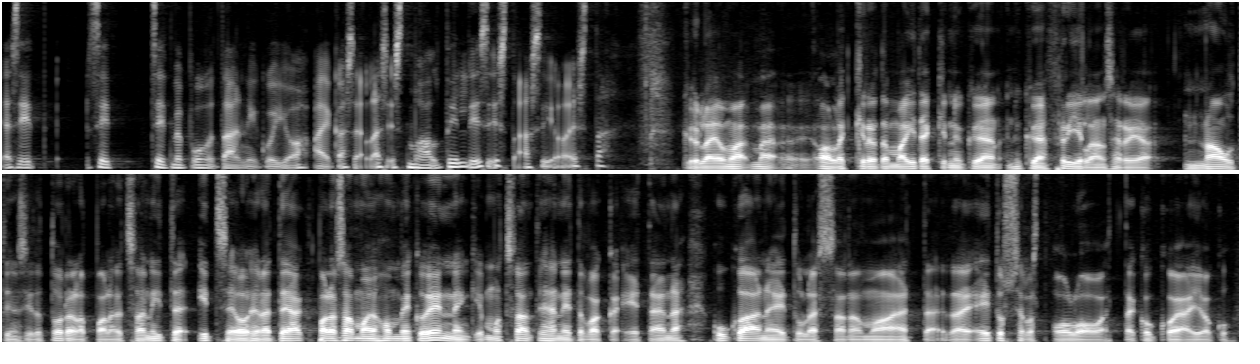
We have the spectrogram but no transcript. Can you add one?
Ja sitten sit, sit me puhutaan niinku jo aika sellaisista maltillisista asioista. Kyllä, jo mä, mä allekirjoitan, mä itsekin nykyään, nykyään freelancer ja nautin siitä todella paljon, että saan itse, itse ohjella. Tehdä aika paljon samoja hommia kuin ennenkin, mutta saan tehdä niitä vaikka etänä. Kukaan ei tule sanomaan, että tai ei tule sellaista oloa, että koko ajan joku,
